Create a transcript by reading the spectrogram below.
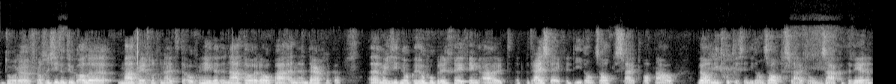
door verrast. Je ziet natuurlijk alle maatregelen vanuit de overheden, de NATO, Europa en, en dergelijke. maar je ziet nu ook heel veel berichtgeving uit het bedrijfsleven, die dan zelf besluit wat nou wel niet goed is en die dan zelf besluit om zaken te weren.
